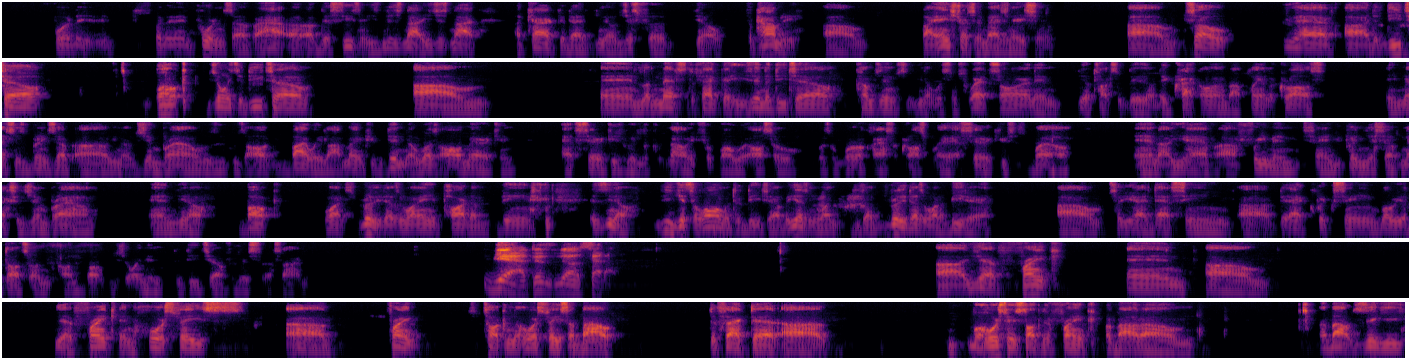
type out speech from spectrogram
for the for the importance of uh, of this season. He's just not he's just not a character that you know just for you know for comedy um, by any stretch of imagination. Um, so you have uh, the detail. Bunk joins the detail um, and laments the fact that he's in the detail. Comes in, you know, with some sweats on, and you know, talks. They, you know, they crack on about playing lacrosse he mentions brings up uh, you know Jim Brown, who's, who's all by the way, a lot many people didn't know was all American at Syracuse with not only football but also was a world class lacrosse player at Syracuse as well. And uh, you have uh, Freeman saying you're putting yourself next to Jim Brown, and you know Bunk wants really doesn't want any part of being is you know he gets along with the detail, but he doesn't want really doesn't want to be there. Um, so you had that scene, uh, that quick scene. What were your thoughts on on Bunk joining the detail for this assignment? Yeah, this uh, setup. Uh, you have Frank and um, yeah, Frank and Horseface. Uh, Frank talking to Horseface about the fact that uh, well, Horseface talking to Frank about um, about Ziggy,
